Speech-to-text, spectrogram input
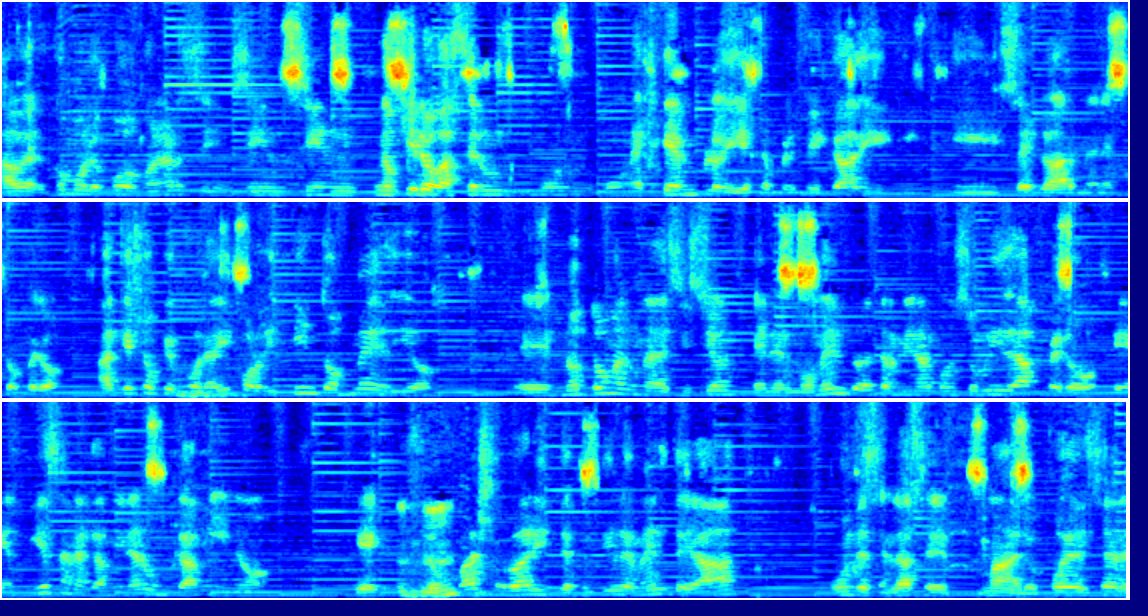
a ver, ¿cómo lo puedo poner sin, sin, no quiero hacer un, ejemplo y ejemplificar y, sesgarme en esto, pero aquellos que por ahí, por distintos medios, eh, no toman una decisión en el momento de terminar con su vida, pero empiezan a caminar un camino que los va a llevar indefectiblemente a un desenlace malo. Puede ser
